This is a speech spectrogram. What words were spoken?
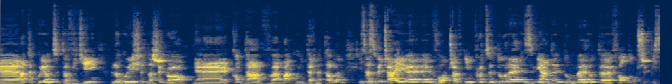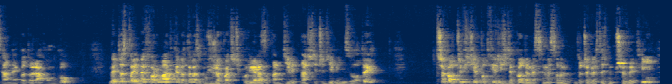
e, atakujący to widzi, loguje się do naszego konta w banku internetowym i zazwyczaj włącza w nim procedurę zmiany numeru telefonu przypisanego do rachunku. My dostajemy formatkę, no teraz musisz opłacić kuriera za tam 19 czy 9 zł. Trzeba oczywiście potwierdzić to kodem SMS-owym, do czego jesteśmy przywykli.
